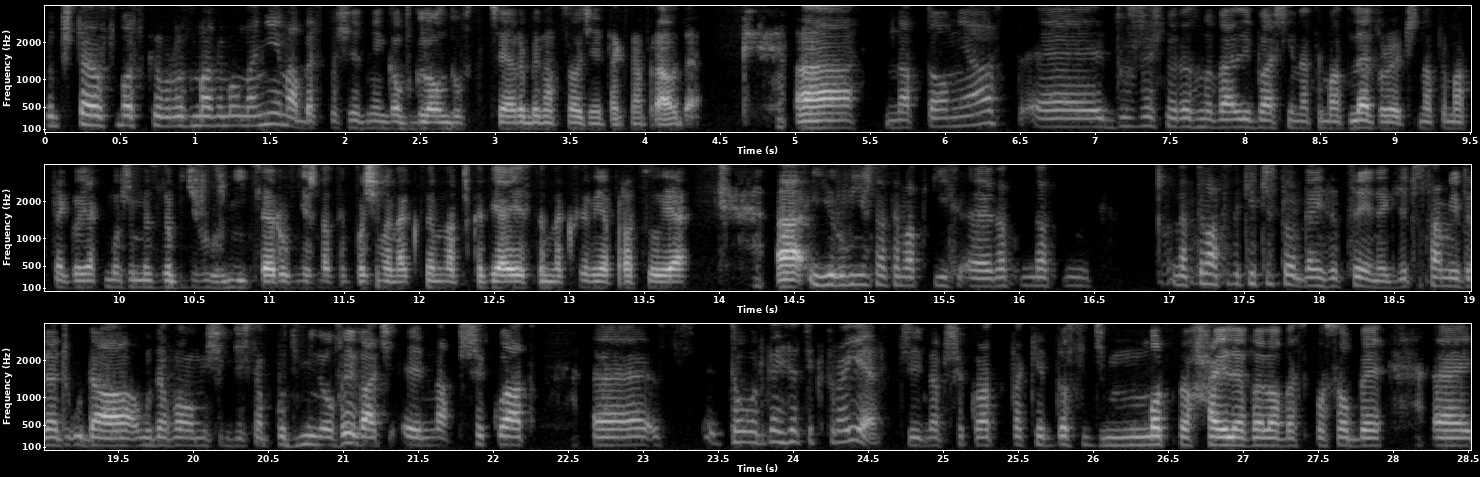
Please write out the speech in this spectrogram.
No przy ta osoba, z którą rozmawiam, ona nie ma bezpośredniego wglądu w to, co ja robię na co dzień tak naprawdę. A, natomiast e, dużo żeśmy rozmawiali właśnie na temat leverage, na temat tego, jak możemy zrobić różnicę również na tym poziomie, na którym na przykład ja jestem, na którym ja pracuję. A, I również na temat takich, e, na, na, na tematy takie czysto organizacyjne, gdzie czasami wręcz uda, udawało mi się gdzieś tam podminowywać y, na przykład e, tą organizację, która jest, czyli na przykład takie dosyć mocno high-levelowe sposoby, e,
